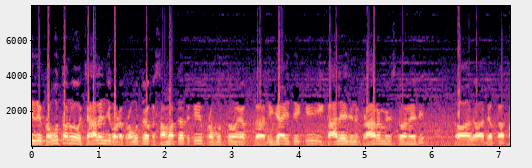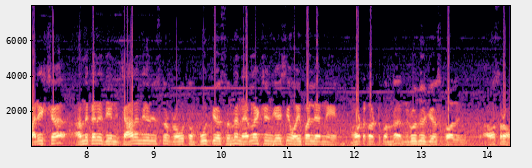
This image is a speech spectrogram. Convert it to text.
ఇది ప్రభుత్వానికి ఒక ఛాలెంజ్ కూడా. ప్రభుత్వం యొక్క సమర్థతకి ప్రభుత్వం యొక్క నిజాయితీకి ఈ కాలేజీని ప్రారంభించడం అనేది అది ఒక పరీక్ష. అందుకని దీన్ని ఛాలెంజ్గా తీసుకుని ప్రభుత్వం పూర్తి చేస్తుందా. నిర్లక్ష్యం చేసి వైఫల్యాన్ని మూట కట్టుకుందా రుజువు చేసుకోవాలని అవసరం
